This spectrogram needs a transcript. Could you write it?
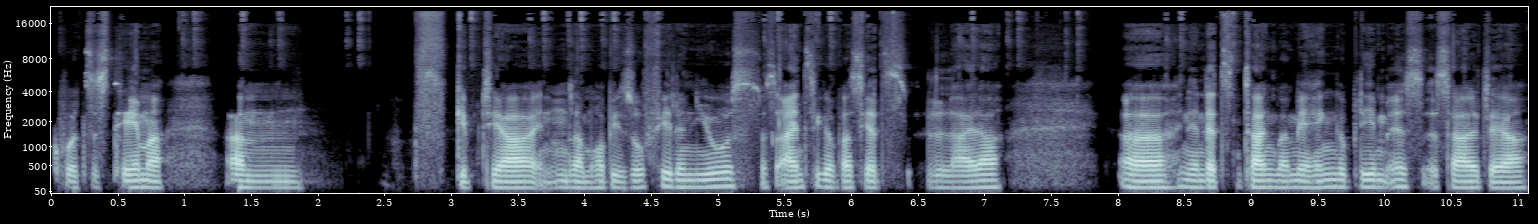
kurzes Thema? Ähm, es gibt ja in unserem Hobby so viele News. Das Einzige, was jetzt leider äh, in den letzten Tagen bei mir hängen geblieben ist, ist halt der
